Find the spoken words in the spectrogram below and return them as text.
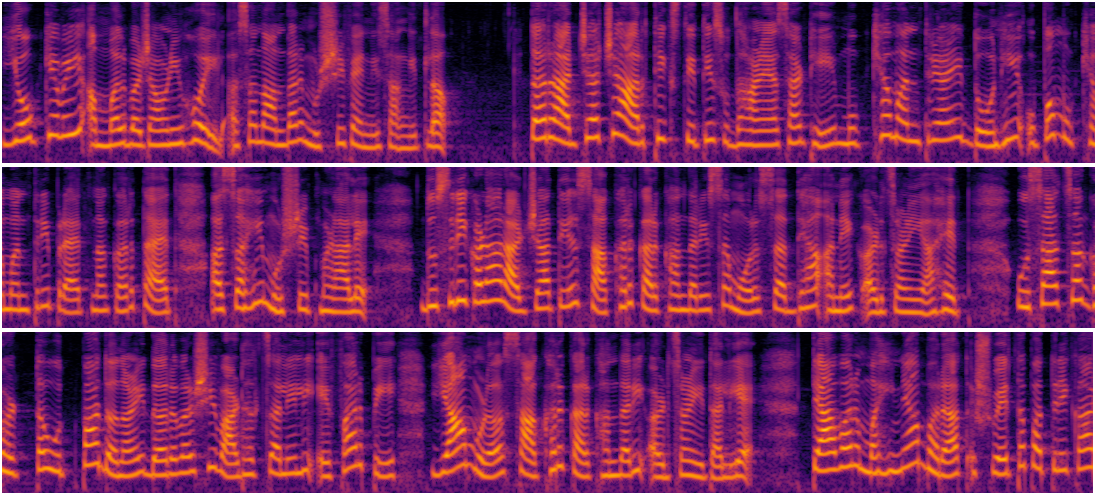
योग्य वेळी अंमलबजावणी होईल असं नामदार मुश्रीफ यांनी सांगितलं. तर राज्याची आर्थिक स्थिती सुधारण्यासाठी मुख्यमंत्री आणि दोन्ही उपमुख्यमंत्री प्रयत्न करतायत असंही मुश्रीफ म्हणाले. दुसरीकडे राज्यातील साखर कारखानदारीसमोर सध्या अनेक अडचणी आहेत. ऊसाचं घट्ट उत्पादन आणि दरवर्षी वाढत चाललेली एफ आर पी यामुळं साखर कारखानदारी अडचणीत आली आहे. त्यावर महिन्याभरात श्वेतपत्रिका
